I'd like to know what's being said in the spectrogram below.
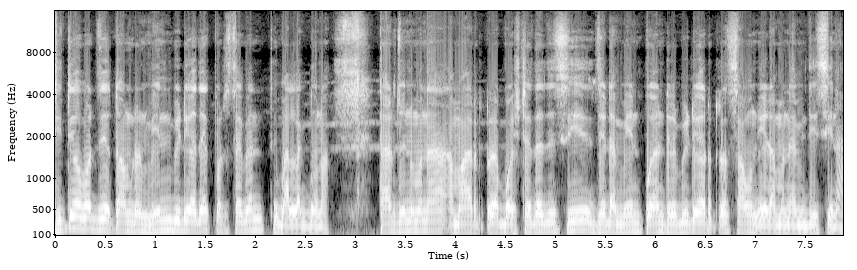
দ্বিতীয়বার যেহেতু আমরা মেন ভিডিও দেখ পারছেন তো ভালো লাগতো না। তার জন্য মানে আমার বয়সটা দিয়েছি যেটা মেন পয়েন্টের ভিডিওর সাউন্ড এটা মানে আমি দিছি না।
